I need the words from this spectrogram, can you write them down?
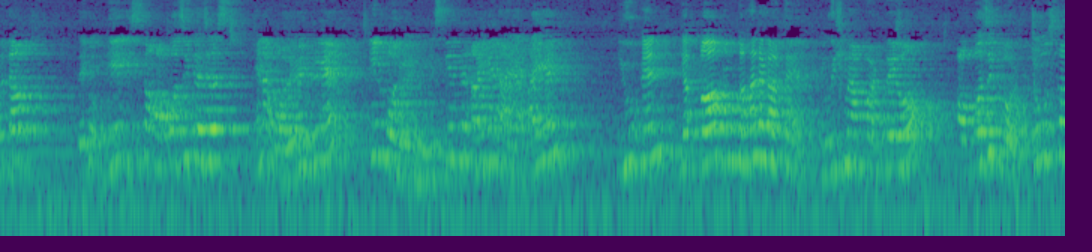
बताओ देखो, ये इसका ऑपोजिट है जस्ट है ना? वॉलेंट्री एंड इनवॉलेंट्री इसके अंदर आई एन आया आई एन यू एन या अ हम कहा लगाते हैं? इंग्लिश में आप पढ़ते हो ऑपोजिट वर्ड जो उसका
